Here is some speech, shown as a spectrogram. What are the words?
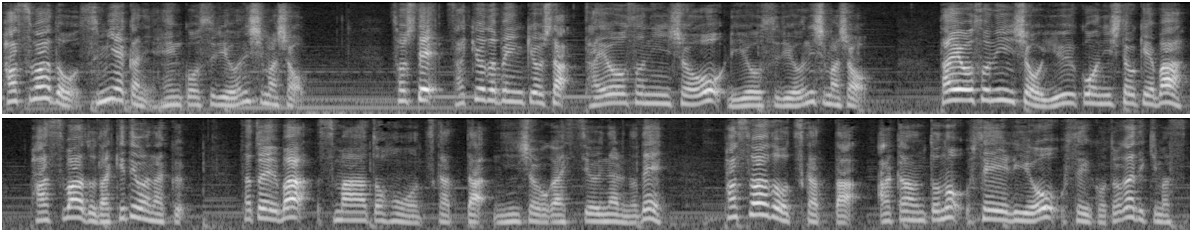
パスワードを速やかに変更するようにしましょう。そして先ほど勉強した多要素認証を利用するようにしましょう。多要素認証を有効にしておけばパスワードだけではなく例えばスマートフォンを使った認証が必要になるのでパスワードを使ったアカウントの不正利用を防ぐことができます。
